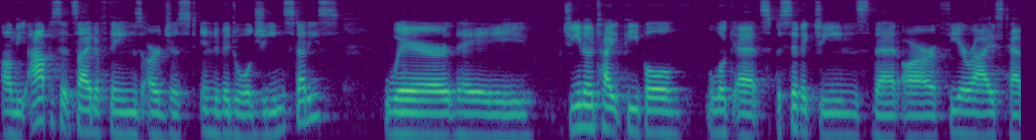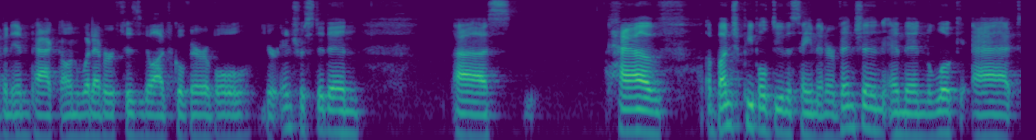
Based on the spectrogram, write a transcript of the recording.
on the opposite side of things are just individual gene studies where they genotype people, look at specific genes that are theorized to have an impact on whatever physiological variable you're interested in. Uh, have a bunch of people do the same intervention and then look at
